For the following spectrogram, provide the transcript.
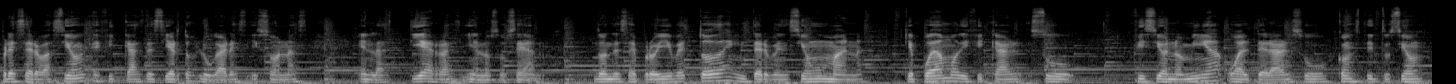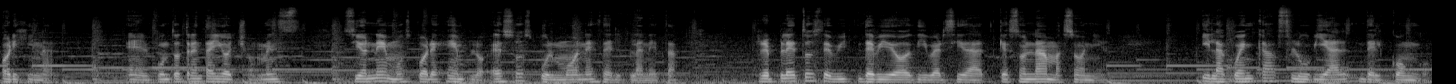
preservación eficaz de ciertos lugares y zonas en las tierras y en los océanos, donde se prohíbe toda intervención humana que pueda modificar su fisionomía o alterar su constitución original. En el punto 38 mencionemos, por ejemplo, esos pulmones del planeta repletos de, de biodiversidad que son la Amazonia y la cuenca fluvial del Congo,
